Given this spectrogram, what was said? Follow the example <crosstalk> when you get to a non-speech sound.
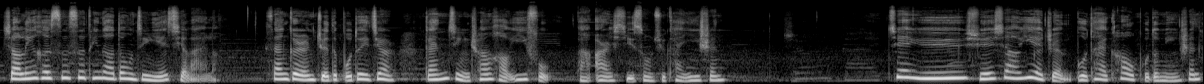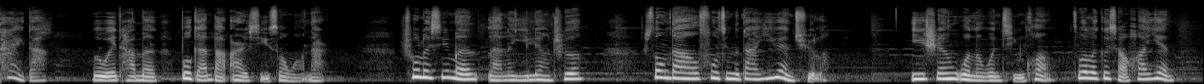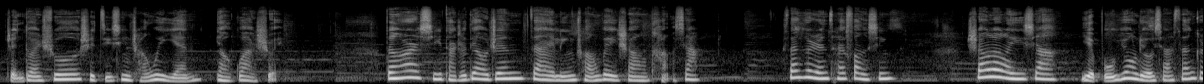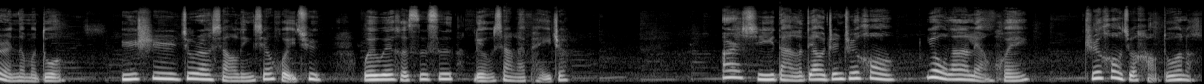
小林和思思听到动静也起来了，三个人觉得不对劲儿，赶紧穿好衣服，把二喜送去看医生。鉴于学校夜诊不太靠谱的名声太大，微微他们不敢把二喜送往那儿。出了西门，拦了一辆车，送到附近的大医院去了。医生问了问情况，做了个小化验，诊断说是急性肠胃炎，要挂水。等二喜打着吊针在临床位上躺下，三个人才放心。商量了一下，也不用留下三个人那么多。于是就让小林先回去，微微和思思留下来陪着。二喜打了吊针之后，又拉了两回，之后就好多了。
